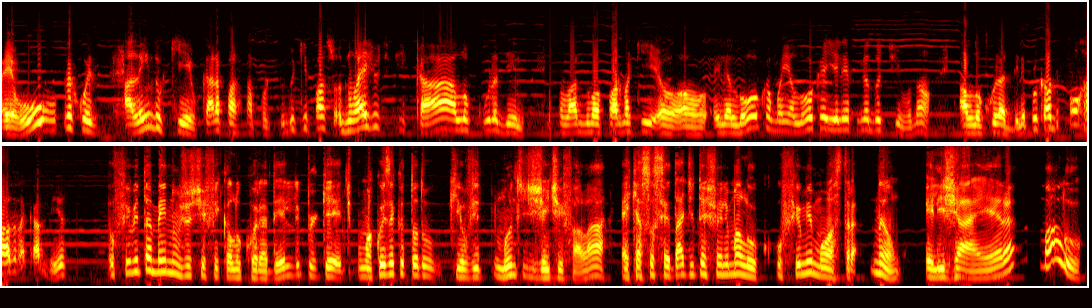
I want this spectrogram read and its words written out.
É outra coisa. Além do que, o cara passar por tudo que passou. Não é justificar a loucura dele. Falando de uma forma que ó, ele é louco, a mãe é louca e ele é filho adotivo. Não. A loucura dele é por causa de porrada na cabeça. O filme também não justifica a loucura dele, porque, tipo, uma coisa que eu, todo, que eu vi um monte de gente falar é que a sociedade deixou ele maluco. O filme mostra, não, ele já era maluco.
